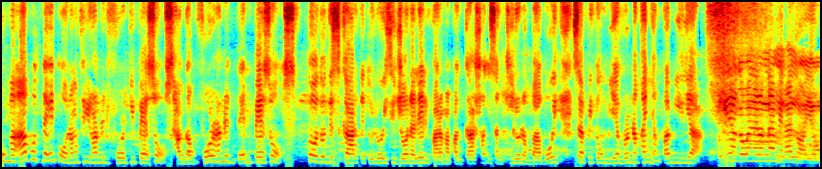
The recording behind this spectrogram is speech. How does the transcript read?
umaabot na ito ng 340 pesos hanggang 410 pesos. Todo diskarte tuloy si Jonalyn para mapagcash ang isang kilo ng baboy sa pitong miyembro ng kanyang pamilya. Ginagawa na lang namin ano, yung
